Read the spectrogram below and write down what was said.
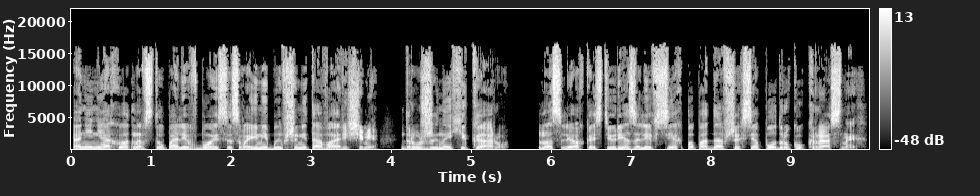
Они неохотно вступали в бой со своими бывшими товарищами, дружиной Хикару, но с легкостью резали всех попадавшихся под руку красных.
